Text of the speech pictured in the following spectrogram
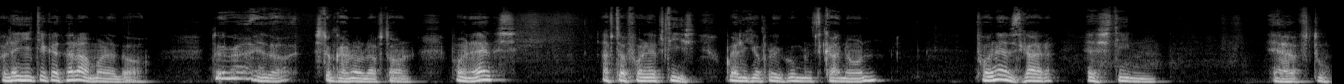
Το λέγει και καθαρά μόνο εδώ, εδώ στον κανόνα αυτόν. Φωνεύς, αυτοφωνευτής που έλεγε ο προηγούμενος κανόν, φωνεύς γάρ εστίν εαυτού.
